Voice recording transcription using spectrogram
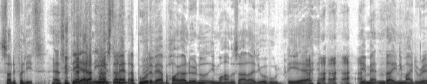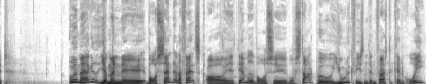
så er det for lidt. Altså, det er den eneste mand, der burde være højere lønnet end Mohamed Salah i Liverpool. Det er, det er manden, der er inde i Mighty Red. Udmærket. Jamen, øh, vores sandt eller falsk, og øh, dermed vores, øh, vores start på julekvisten, den første kategori.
